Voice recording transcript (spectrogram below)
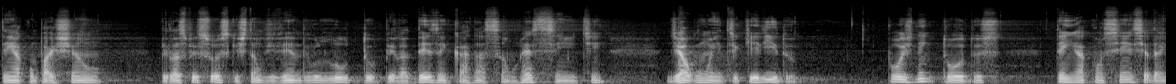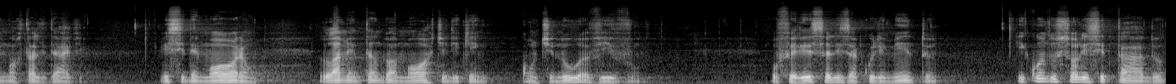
Tenha compaixão pelas pessoas que estão vivendo o luto pela desencarnação recente de algum ente querido, pois nem todos têm a consciência da imortalidade e se demoram lamentando a morte de quem continua vivo. Ofereça-lhes acolhimento e, quando solicitado,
